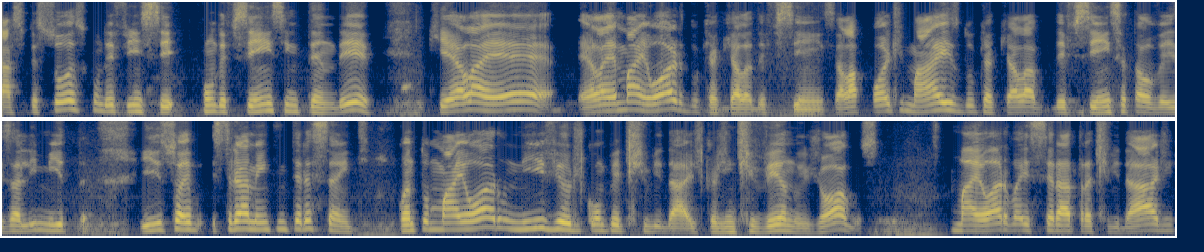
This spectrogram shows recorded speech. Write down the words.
As pessoas com deficiência, com deficiência entender que ela é, ela é maior do que aquela deficiência, ela pode mais do que aquela deficiência talvez a limita. E isso é extremamente interessante. Quanto maior o nível de competitividade que a gente vê nos jogos, maior vai ser a atratividade,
